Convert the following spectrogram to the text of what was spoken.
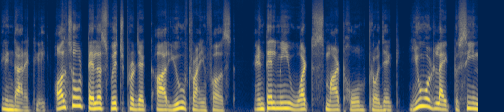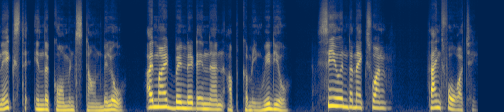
indirectly. Also tell us which project are you trying first and tell me what smart home project you would like to see next in the comments down below. I might build it in an upcoming video. See you in the next one. Thanks for watching.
